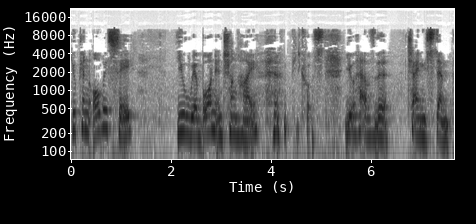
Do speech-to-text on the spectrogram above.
you can always say, you were born in Shanghai because you have the Chinese stamp.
